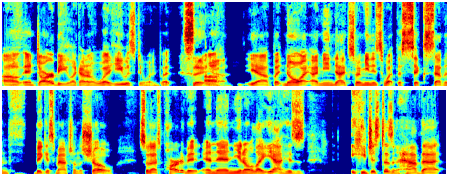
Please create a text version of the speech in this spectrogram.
uh, and Darby, like I don't know what he was doing, but So, yeah. Uh, yeah, but no, I, I mean that. So I mean, it's what the sixth, seventh biggest match on the show. So that's part of it. And then you know, like yeah, his he just doesn't have that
